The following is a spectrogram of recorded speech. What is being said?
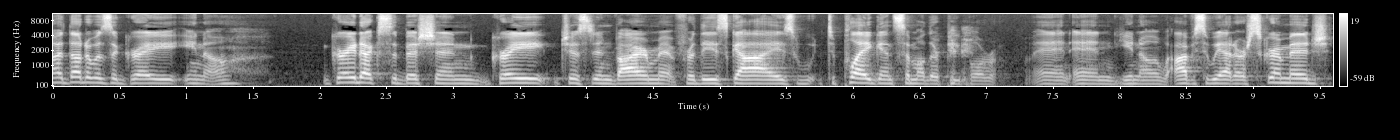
I thought it was a great, you know, great exhibition, great just environment for these guys to play against some other people and and you know obviously we had our scrimmage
